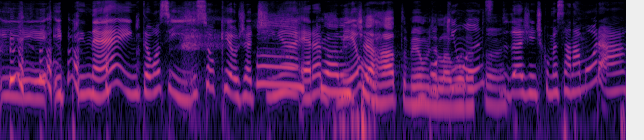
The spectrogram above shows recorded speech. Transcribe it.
E, e, e, né, então assim, isso é o que eu já tinha, Ai, era cara, meu, é rato mesmo um pouquinho antes da gente começar a namorar.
